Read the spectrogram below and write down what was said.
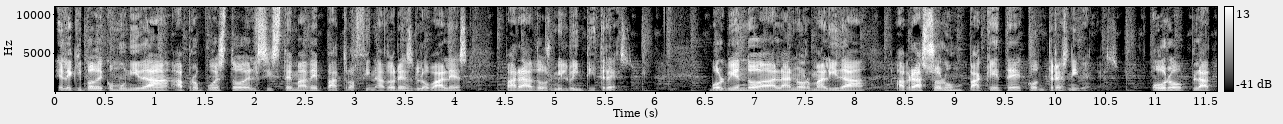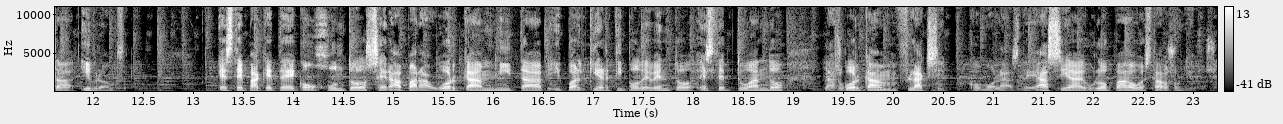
El equipo de comunidad ha propuesto el sistema de patrocinadores globales para 2023. Volviendo a la normalidad, habrá solo un paquete con tres niveles oro, plata y bronce. Este paquete conjunto será para WordCamp, Meetup y cualquier tipo de evento, exceptuando las WordCamp Flagship, como las de Asia, Europa o Estados Unidos.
